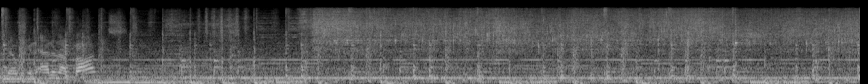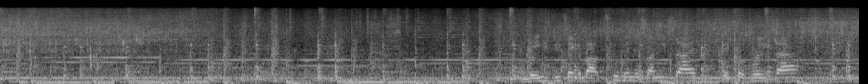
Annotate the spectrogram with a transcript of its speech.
Then we're gonna add in our prawns. Usually take about two minutes on each side. They cook really fast.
